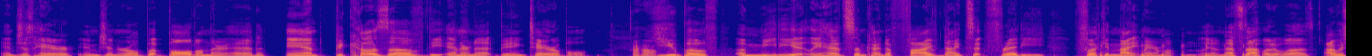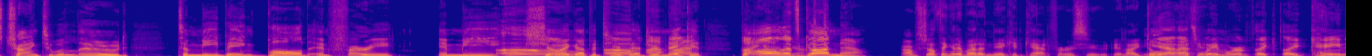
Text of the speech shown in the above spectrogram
and just hair in general, but bald on their head. And because of the internet being terrible, Uh-huh. you both immediately had some kind of Five Nights at Freddy fucking nightmare, and that's not what it was. I was trying to allude to me being bald and furry, and me showing Oh, up into your oh, bedroom I- I- naked. But I all of that's gone now. I'm still thinking about a naked cat fursuit, and I don't. yeah, like that's it. way more of like like Kane.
